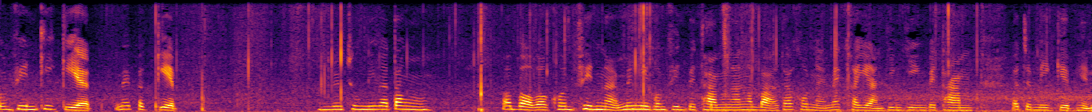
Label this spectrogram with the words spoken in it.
คนฟินขี้เกียจไม่ประเก็บแล้วช่วงนี้ก็ต้องเขาบอกว่าคนฟินน่ะไม่มีคนฟินไปทำงานลำบาก ถ้าคนไหนไม่ขยันจริง ๆ ไปทำก็จะมีเก็บเห็น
